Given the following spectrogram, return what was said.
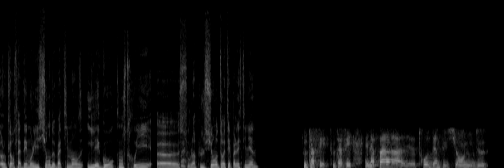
en l'occurrence, la démolition de bâtiments illégaux construits sous l'impulsion de l'autorité palestinienne? Tout à fait, tout à fait. Elle n'a pas euh, trop d'impulsion ni de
